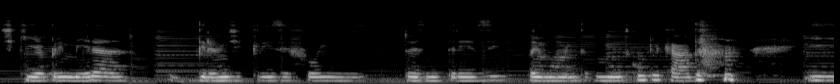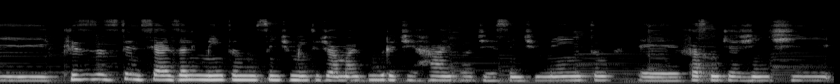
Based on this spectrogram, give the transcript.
Acho que a primeira grande crise foi 2013. Foi um momento muito complicado. E crises existenciais alimentam um sentimento de amargura, de raiva, de ressentimento, é, faz com que a gente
